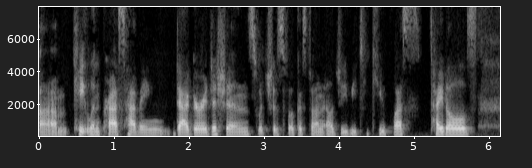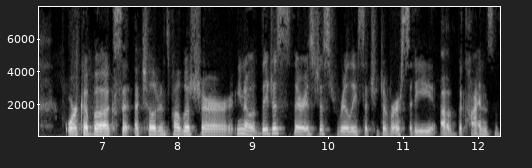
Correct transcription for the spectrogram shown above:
um, Caitlin Press having Dagger Editions, which is focused on LGBTQ plus titles. Orca Books, a, a, children's publisher. You know, they just there is just really such a diversity of the kinds of,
